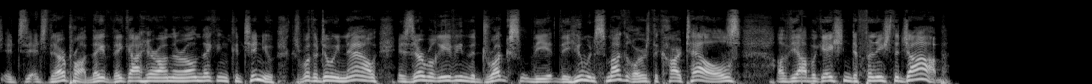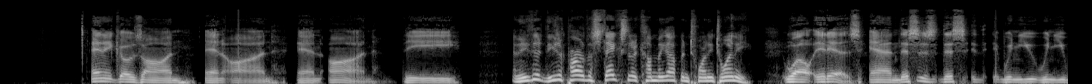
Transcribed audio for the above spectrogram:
It's it's their problem. They they got here on their own. They can continue because what they're doing now is they're relieving the drugs, the the human smugglers, the cartels of the obligation to finish the job. And it goes on and on and on. The and these are these are part of the stakes that are coming up in 2020. Well, it is, and this is this when you when you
